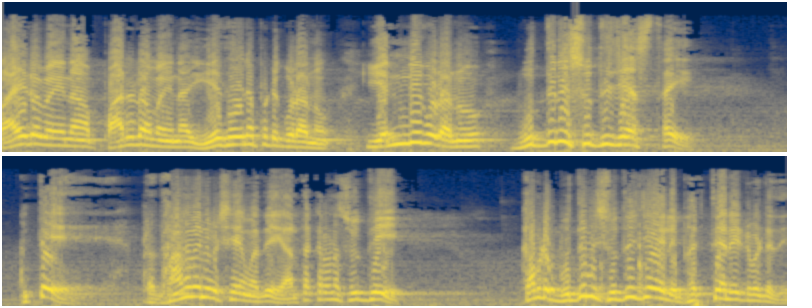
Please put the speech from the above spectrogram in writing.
రాయడమైన పాడడమైన ఏదైనప్పటికీ కూడాను ఇవన్నీ కూడాను బుద్ధిని శుద్ధి చేస్తాయి. అంతే ప్రధానమైన విషయం అదే అంతఃకరణ శుద్ధి. కాబట్టి బుద్ధిని శుద్ధి చేయాలి భక్తి అనేటువంటిది.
